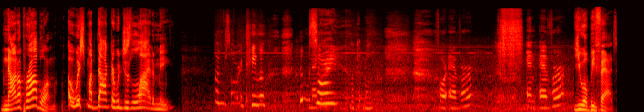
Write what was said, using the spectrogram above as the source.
not a problem. I wish my doctor would just lie to me. I'm sorry, Tina. I'm sorry. Look at me. Forever and ever, You will be fat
